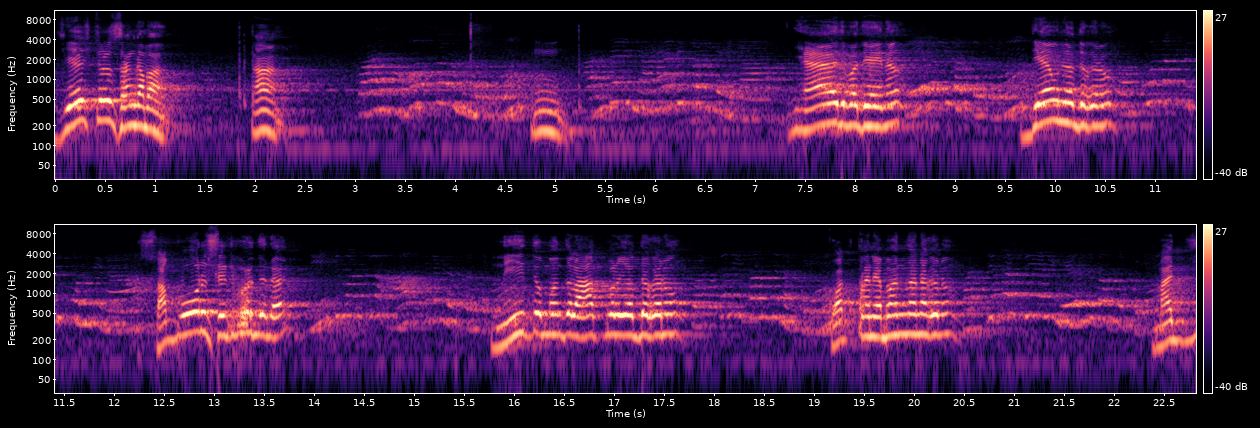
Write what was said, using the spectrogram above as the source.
జ్యేష్ఠుల సంగమా న్యాయాధిపతి అయిన దేవుని వద్దకును సంపూర్ణ స్థితి పొందిన పొందిన నీతిమంతుల ఆత్మల యొద్దకును కొత్త నిబంధనకును మధ్య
